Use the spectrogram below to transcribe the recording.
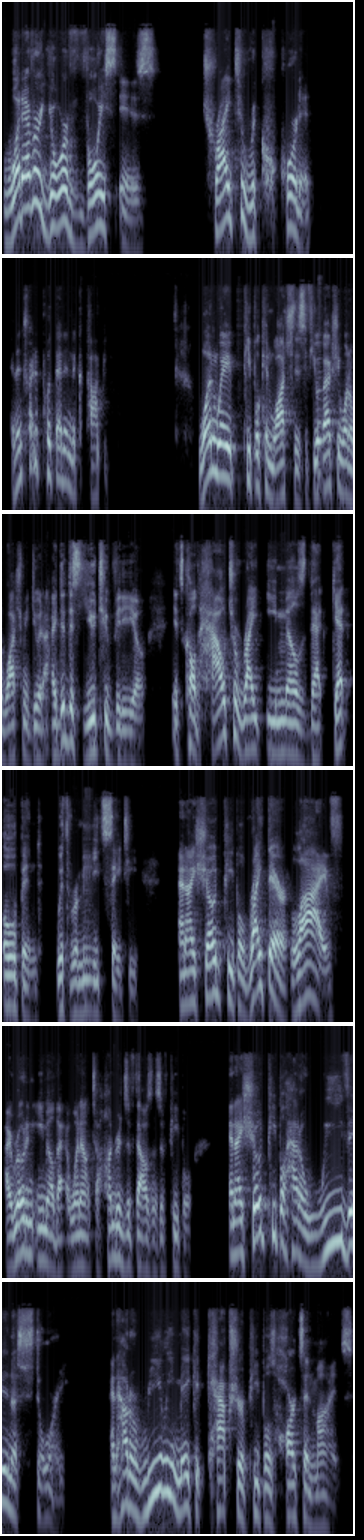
whatever your voice is, try to record it and then try to put that into copy. One way people can watch this, if you actually want to watch me do it, I did this YouTube video. It's called How to Write Emails That Get Opened with Ramit Sethi. And I showed people right there, live. I wrote an email that went out to hundreds of thousands of people. And I showed people how to weave in a story and how to really make it capture people's hearts and minds.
